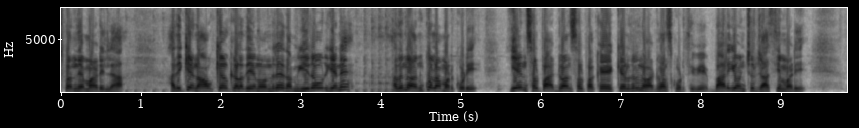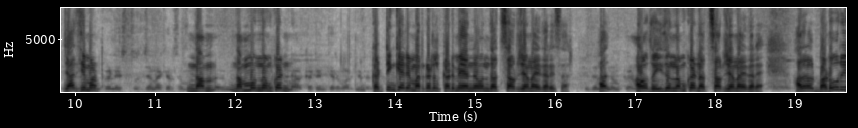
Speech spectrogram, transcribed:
ಸ್ಪಂದನೆ ಮಾಡಿಲ್ಲ. ಅದಕ್ಕೆ ನಾವು ಕೇಳ್ಕೊಳ್ಳೋದೇನು ಅಂದರೆ, ನಮ್ಗೆ ಇರೋರಿಗೇ ಅದನ್ನು ಅನುಕೂಲ ಮಾಡಿಕೊಡಿ. ಏನು ಸ್ವಲ್ಪ ಅಡ್ವಾನ್ಸ್ ಸ್ವಲ್ಪ ಕೇಳಿದ್ರೆ ನಾವು ಅಡ್ವಾನ್ಸ್ ಕೊಡ್ತೀವಿ. ಬಾಡಿಗೆ ಒಂಚೂರು ಜಾಸ್ತಿ ಮಾಡಿ. ಜಾಸ್ತಿ ಮಾಡಿ ನಮ್ಮ ನಮ್ಮನ್ನು ನಂಬ್ಕೊಂಡು ಕಟ್ಟಿಂಗ್ ಕೆರೆ ಮಾರ್ಕೆಟಲ್ಲಿ ಕಡಿಮೆ ಅಂದರೆ ಒಂದು ಹತ್ತು ಸಾವಿರ ಜನ ಇದ್ದಾರೆ ಸರ್. ಹೌದು ಇದು ನಂಬ್ಕೊಂಡು ಹತ್ತು ಸಾವಿರ ಜನ ಇದ್ದಾರೆ ಅದರಲ್ಲಿ ಬಡವರು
